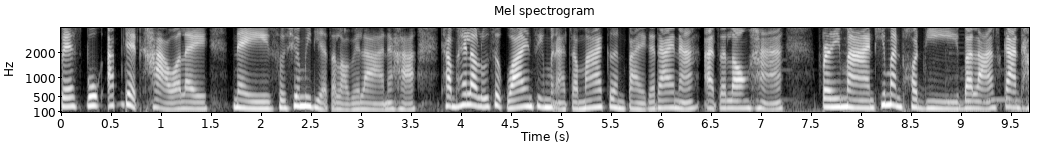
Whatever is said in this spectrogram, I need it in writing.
Facebook อัปเดตข่าวอะไรในโซเชียลมีเดียตลอดเวลานะคะทำให้เรารู้สึกว่าจริงๆ มันอาจจะมากเกินไปก็ได้นะ อาจจะลองหาปริมาณที่มันพอดี balance การท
